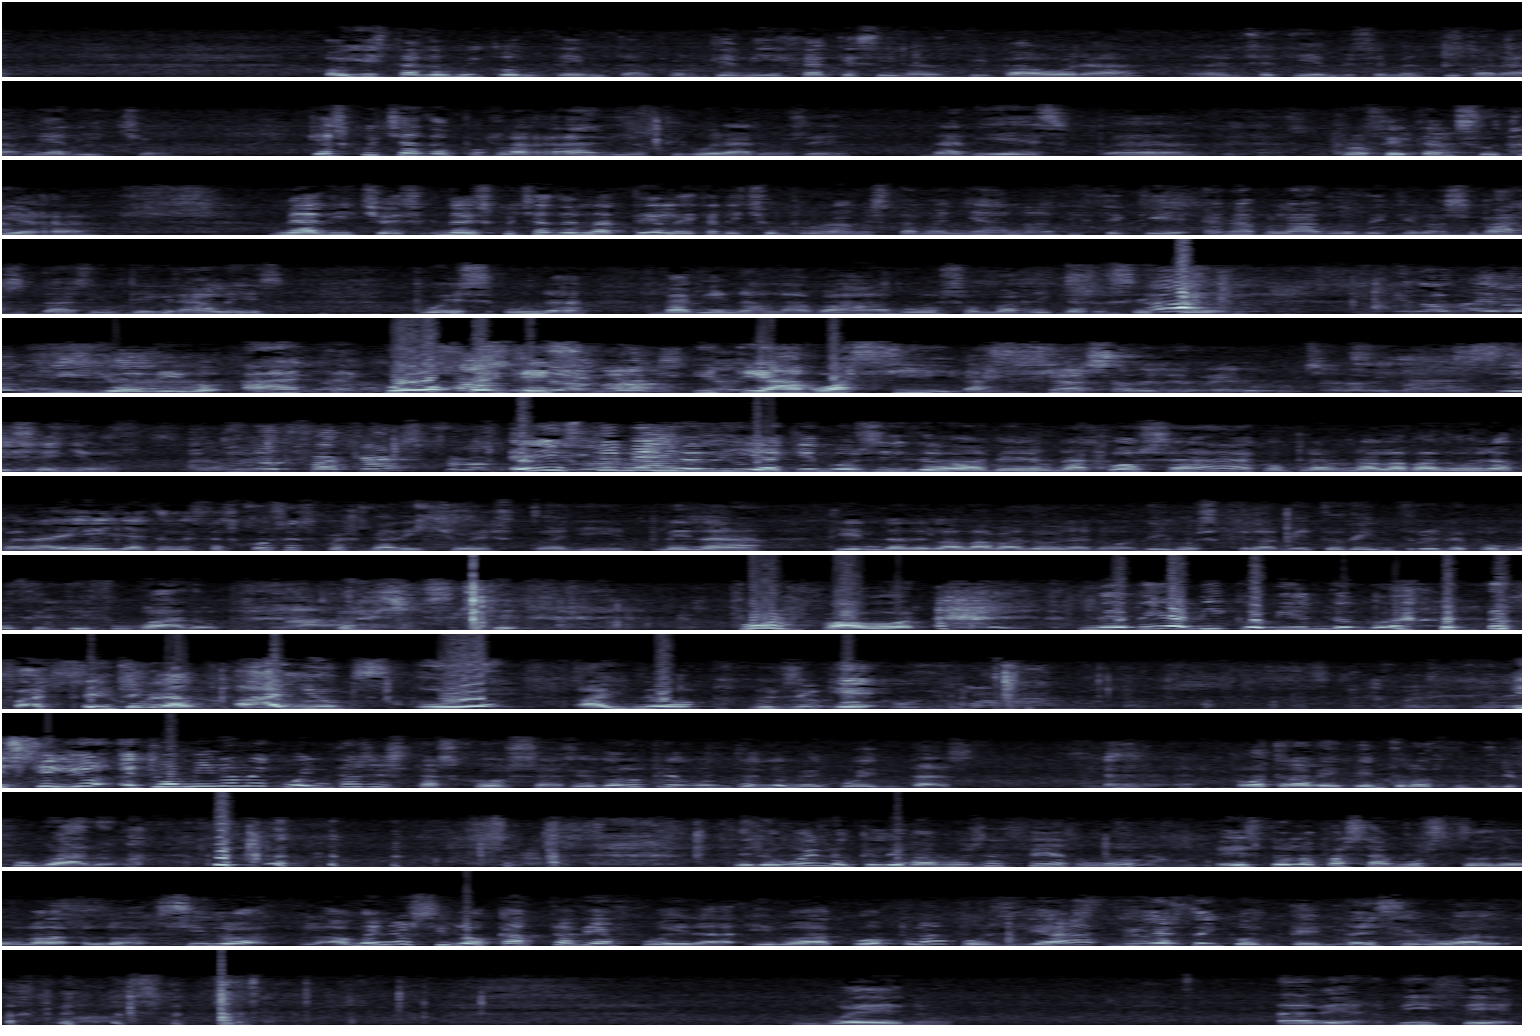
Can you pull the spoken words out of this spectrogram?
Hoy he estado muy contenta porque mi hija, que se emancipa ahora, en septiembre se emancipará, me ha dicho que ha escuchado por la radio, figuraros, ¿eh? nadie es eh, profeta en su tierra. Me ha dicho, no, he escuchado en la tele que han hecho un programa esta mañana, dice que han hablado de que las pastas integrales pues una va bien al lavabo, son más ricas, no sé qué. Y yo digo, ah, te cojo y te, y te hago así, así. En casa del herrero, cuchara de. Sí, señor. Este mediodía que hemos ido a ver una cosa, a comprar una lavadora para ella y todas estas cosas, pues me ha dicho esto allí, en plena tienda de la lavadora, ¿no? Digo, es que la meto dentro y le pongo centrifugado. Porque es que, por favor, me ve a mí comiendo pasta integral. Ay, ups, uh, ay no, no sé qué. Es que yo, tú a mí no me cuentas estas cosas, yo te lo pregunto y no me cuentas. Otra vez, dentro del centrifugado. Pero bueno, ¿qué le vamos a hacer, no? Esto lo pasamos todo. Lo, lo, si lo, al menos si lo capta de afuera y lo acopla, pues ya, yo ya estoy contenta, es igual. bueno, a ver, dice,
